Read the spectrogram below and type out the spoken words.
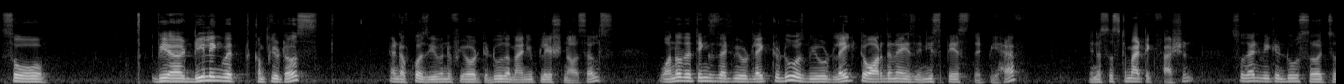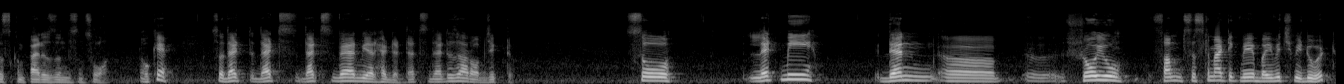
So, we are dealing with computers and of course, even if we were to do the manipulation ourselves one of the things that we would like to do is we would like to organize any space that we have in a systematic fashion so that we can do searches comparisons and so on okay. So, that that is that is where we are headed that is that is our objective. So, let me then uh, uh, show you some systematic way by which we do it.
